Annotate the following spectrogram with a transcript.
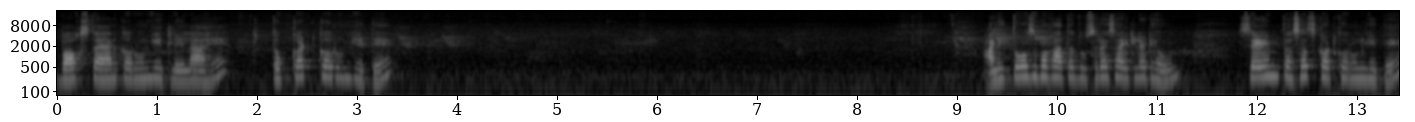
बॉक्स तयार करून घेतलेला आहे. तो कट करून घेते. आणि तोच बघा आता दुसऱ्या साईडला ठेवून. सेम तसंच कट करून घेते.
